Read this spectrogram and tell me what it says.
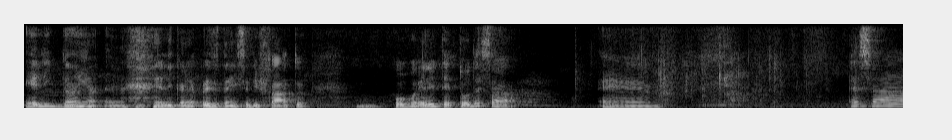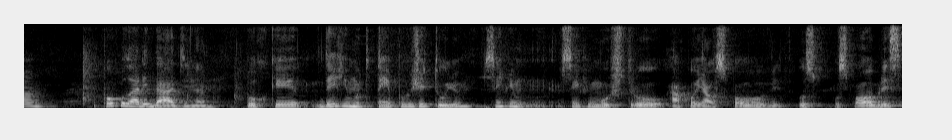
ele ganha, ele ganha a presidência de fato por ele ter toda essa é, essa popularidade, né? Porque desde muito tempo Getúlio sempre, sempre mostrou apoiar os, pobres, os, os pobres,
